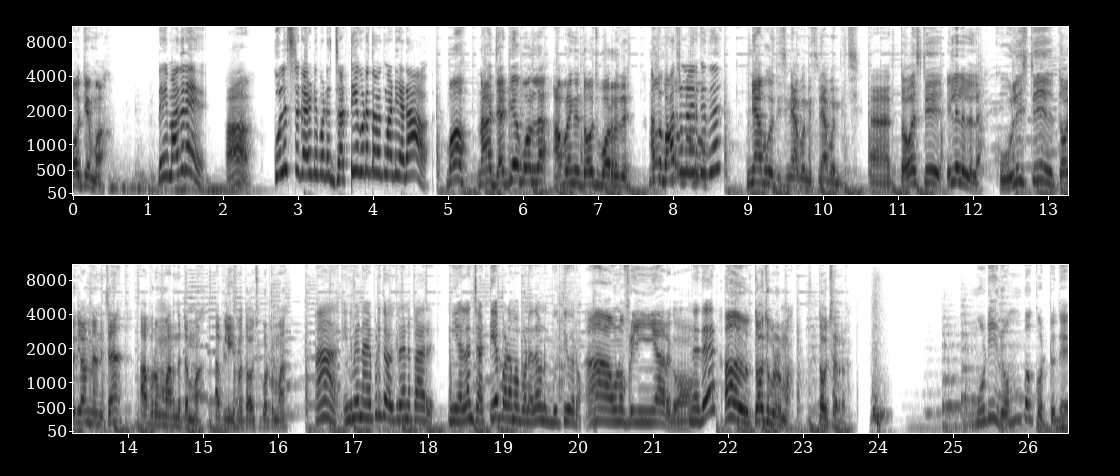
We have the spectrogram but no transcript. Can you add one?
ஓகேம்மா. டேய் மதனே ஆ. குளிச்சுட்டு கழட்டி போட்டு ஜட்டியை கூட துவைக்க மாட்டியாடா? வா நான் ஜட்டியா போடல அப்புறம் எங்க துவைச்சு போடுறது? அப்ப பாத்ரூம்ல இருக்குது ஞாபகம் வந்துச்சு ஞாபகம் வந்துச்சு ஞாபகம் வந்துச்சு. துவைச்சிட்டு இல்ல இல்ல இல்ல குளிச்சுட்டு துவைக்கலாம்னு நினைச்சேன். அப்புறம் மறந்துட்டேம்மா. ப்ளீஸ்மா துவைச்சு போட்டுமா ஆ இனிமே நான் எப்படி துவைக்கிறேன்னு பாரு. நீ எல்லாம் ஜட்டியே போடாம போனாதான் உனக்கு புத்தி வரும். ஆ அவனும் ஃப்ரீயா இருக்கும். என்னது? ஆ துவைச்சு போடுறேம்மா துவைச்சிடுறேன் முடி ரொம்ப கொட்டுதே.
